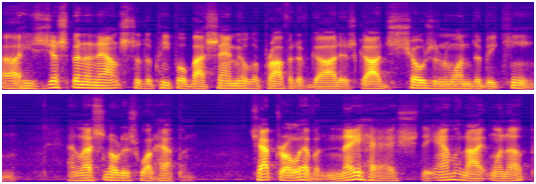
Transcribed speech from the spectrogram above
uh, he's just been announced to the people by Samuel, the prophet of God, as God's chosen one to be king. And let's notice what happened. Chapter 11 Nahash the Ammonite went up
